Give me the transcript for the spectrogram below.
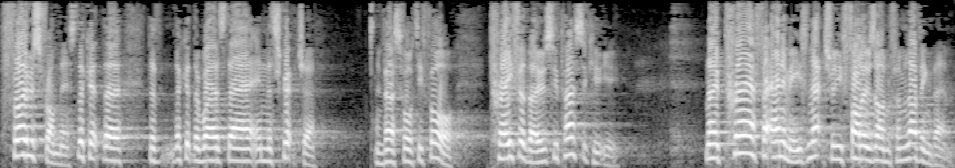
flows from this. Look at the, the look at the words there in the scripture. In verse 44. Pray for those who persecute you. Now, prayer for enemies naturally follows on from loving them.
